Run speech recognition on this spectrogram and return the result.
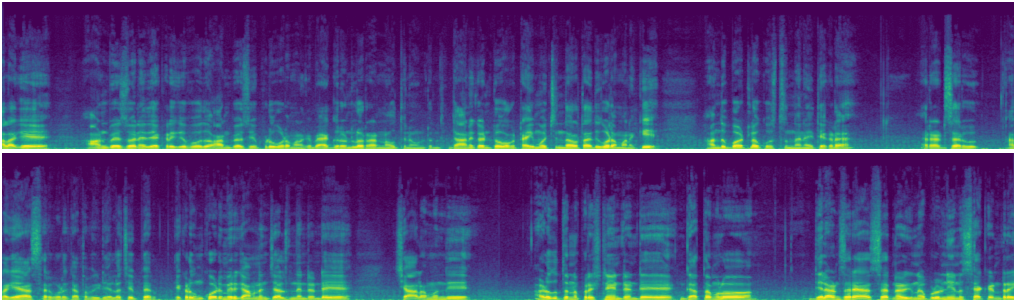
అలాగే ఆన్ బేస్ అనేది ఎక్కడికి పోదు. ఆన్ బేస్ ఎప్పుడు కూడా మనకి బ్యాక్గ్రౌండ్లో రన్ అవుతూనే ఉంటుంది. దానికంటూ ఒక టైం వచ్చిన తర్వాత అది కూడా మనకి అందుబాటులోకి వస్తుందని అయితే ఇక్కడ రెడ్ సార్ అలాగే యాస్ సార్ కూడా గత వీడియోలో చెప్పారు. ఇక్కడ ఇంకోటి మీరు గమనించాల్సింది ఏంటంటే చాలామంది అడుగుతున్న ప్రశ్న ఏంటంటే గతంలో దిలాన్ సార్ యాస్ సార్ని అడిగినప్పుడు నేను సెకండరీ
